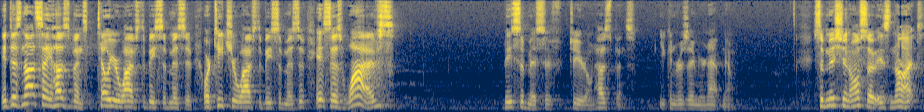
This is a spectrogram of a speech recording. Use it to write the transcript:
It does not say, Husbands, tell your wives to be submissive or teach your wives to be submissive. It says, Wives, be submissive to your own husbands. You can resume your nap now. Submission also is not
